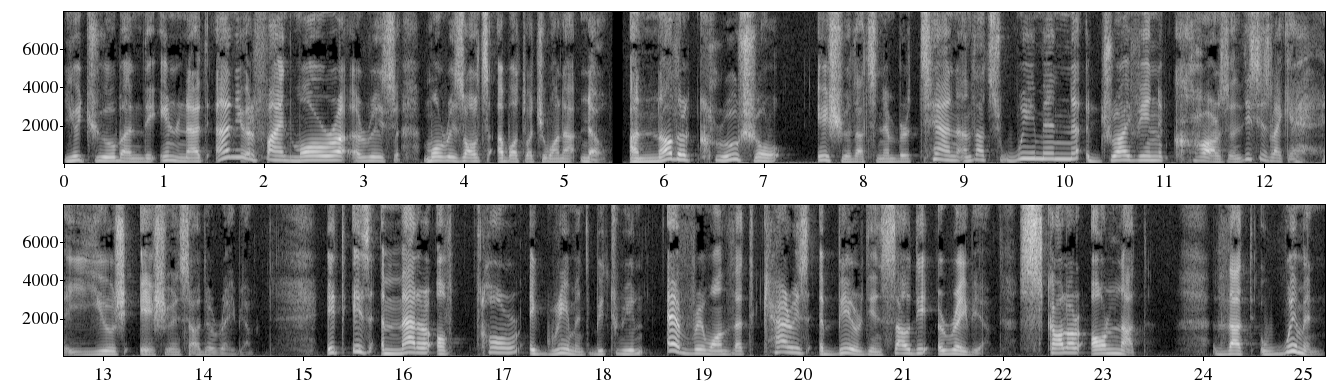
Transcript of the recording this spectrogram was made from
YouTube and the internet, and you will find more, uh, res- more results about what you want to know. Another crucial issue that's number 10 and that's women driving cars and this is like a huge issue in Saudi Arabia it is a matter of total agreement between everyone that carries a beard in Saudi Arabia, scholar or not, that women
